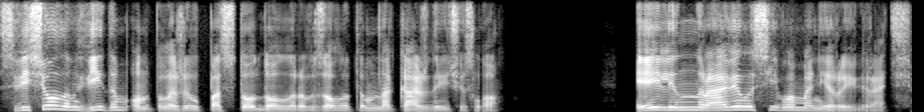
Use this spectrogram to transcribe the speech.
С веселым видом он положил по 100 долларов золотом на каждое число. Эйлин нравилась его манера играть.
